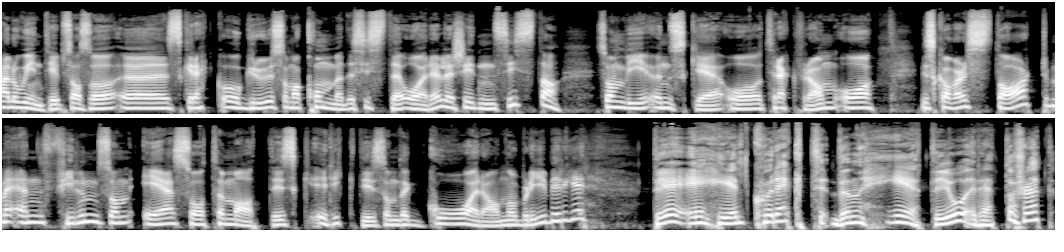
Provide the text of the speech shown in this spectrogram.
halloween-tips, altså øh, skrekk og gru som har kommet det siste året, eller siden sist, da, som vi ønsker å trekke fram. Og vi skal vel starte med en film som er så tematisk riktig som det går an å bli, Birger? Det er helt korrekt. Den heter jo rett og slett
